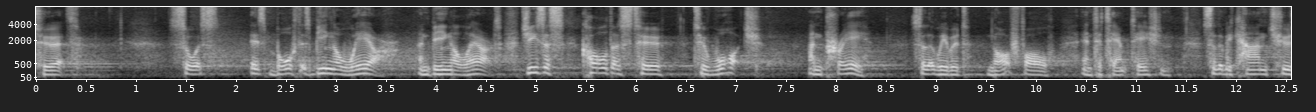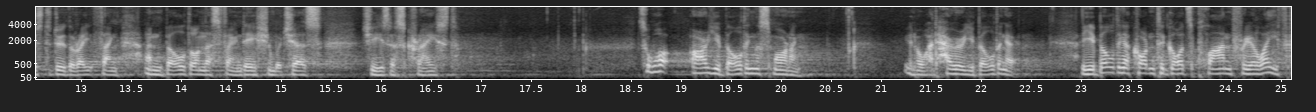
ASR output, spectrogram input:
to it. So it's, it's both, it's being aware and being alert. Jesus called us to, to watch and pray so that we would not fall into temptation, so that we can choose to do the right thing and build on this foundation, which is Jesus Christ. So, what are you building this morning? You know, and how are you building it? Are you building according to God's plan for your life?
